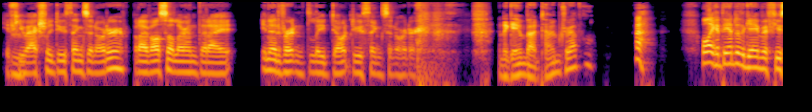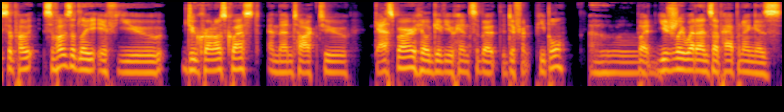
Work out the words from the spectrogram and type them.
if hmm. you actually do things in order, but I've also learned that I inadvertently don't do things in order. In a game about time travel? Well, like at the end of the game, if you suppo- supposedly if you do Chronos quest and then talk to Gaspar, he'll give you hints about the different people. Oh. But usually, what ends up happening is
